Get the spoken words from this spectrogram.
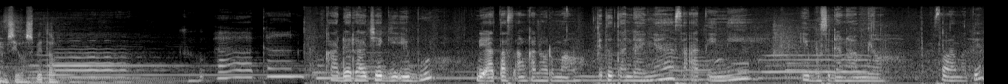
EMC Hospital? Kadar HCG ibu di atas angka normal. Itu tandanya saat ini ibu sedang hamil. Selamat ya.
